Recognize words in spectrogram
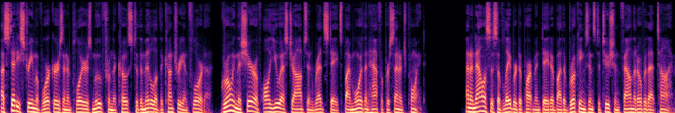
A steady stream of workers and employers moved from the coast to the middle of the country and Florida, growing the share of all U.S. jobs in red states by more than half a percentage point. An analysis of Labor Department data by the Brookings Institution found that over that time,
